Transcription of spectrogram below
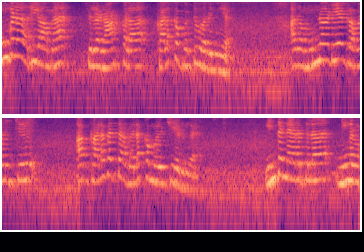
உங்களை அறியாம சில நாட்களாக கலக்கப்பட்டு வரீங்க அதை முன்னாடியே கவனித்து அக்கலகத்தை விளக்க முயற்சி எடுங்க. இந்த நேரத்தில் நீங்கள்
